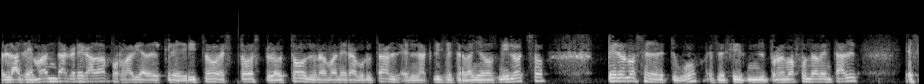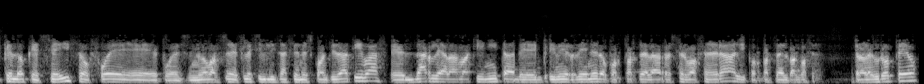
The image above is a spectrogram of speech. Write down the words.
la demanda agregada por la vía del crédito. Esto explotó de una manera brutal en la crisis del año 2008, pero no se detuvo. Es decir, el problema fundamental es que lo que se hizo fue pues nuevas flexibilizaciones cuantitativas, el darle a la maquinita de imprimir dinero por parte de la Reserva Federal y por parte del Banco Central Europeo,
